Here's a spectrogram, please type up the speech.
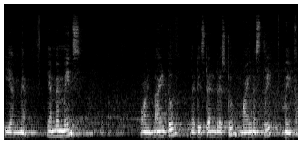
mm. Mm means 0.92 that is 10 raised to minus 3 meter.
